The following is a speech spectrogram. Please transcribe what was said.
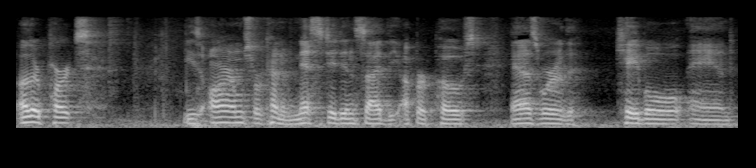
other parts, these arms were kind of nested inside the upper post, as were the cable and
